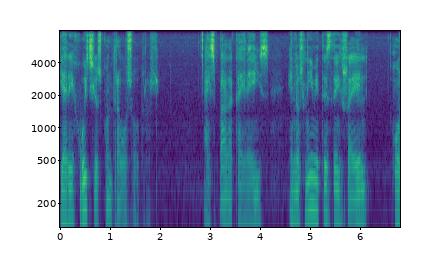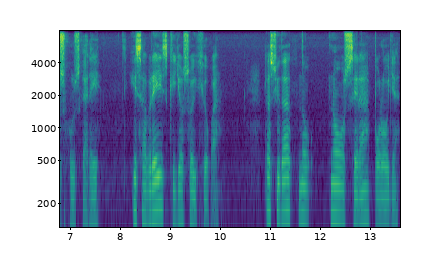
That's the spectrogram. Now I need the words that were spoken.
y haré juicios contra vosotros. A espada caeréis, en los límites de Israel os juzgaré, y sabréis que yo soy Jehová. La ciudad no, no os será por olla,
